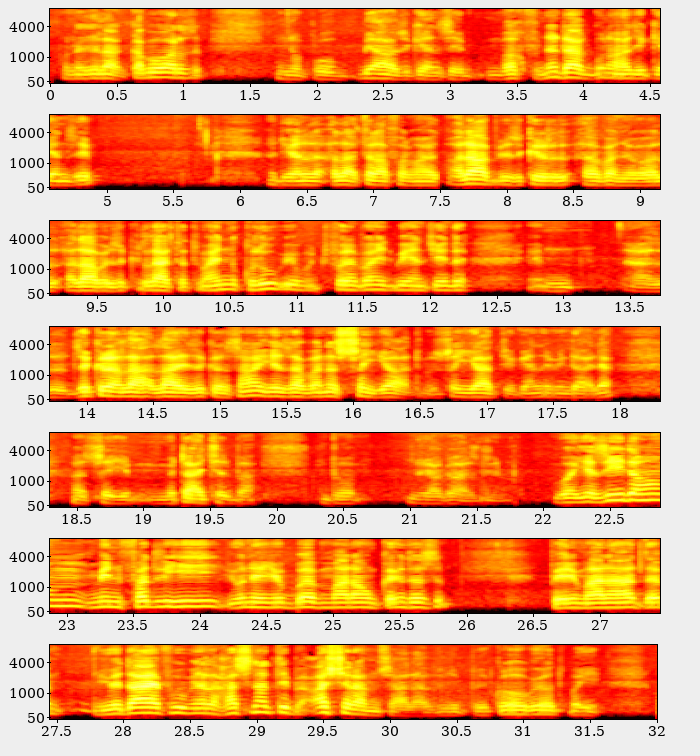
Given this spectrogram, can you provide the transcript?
هن جي لاءِ ڪبو عرض پوءِ ٻيا جيڪي آهن سي ننڍا گناهه جيڪي آهن سي الله تالا فرمايو الله به ذڪر پنهنجو الله به ذڪر لاءِ ته کلو به آهن چئي ته ذڪر الله الله جي ذڪر سان اهي سڀ آهن صياد صياد جيڪي آهن ويندا هليا صحيح مٽائي ڇڏبا پوءِ اها ڳالهه اها يزيد من فدلي ان جون ٻه مانائون ڪيون اٿس پهرين معنيٰ ته يدائفو منل هسنت به اشرم سال هڪڙو ويو ته ڀئي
